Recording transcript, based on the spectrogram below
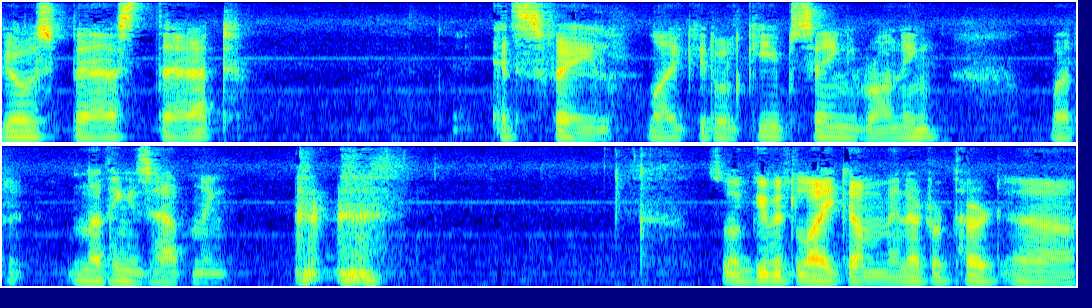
goes past that it's fail like it will keep saying running but nothing is happening. So give it like a minute or third uh,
